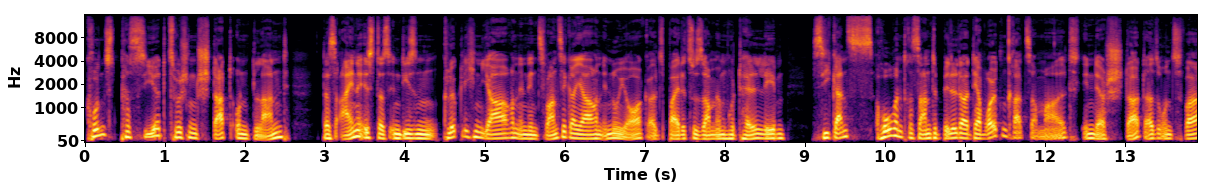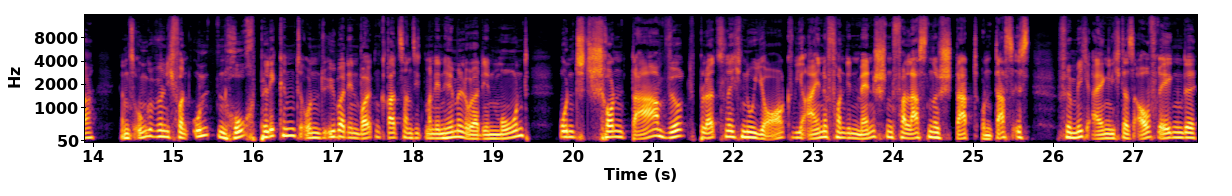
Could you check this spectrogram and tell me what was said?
Kunst passiert zwischen Stadt und Land. Das eine ist, dass in diesen glücklichen Jahren, in den 20er Jahren in New York, als beide zusammen im Hotel leben, sie ganz hochinteressante Bilder der Wolkenkratzer malt in der Stadt. Also und zwar ganz ungewöhnlich von unten hochblickend und über den Wolkenkratzern sieht man den Himmel oder den Mond. Und schon da wirkt plötzlich New York wie eine von den Menschen verlassene Stadt. Und das ist für mich eigentlich das Aufregende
